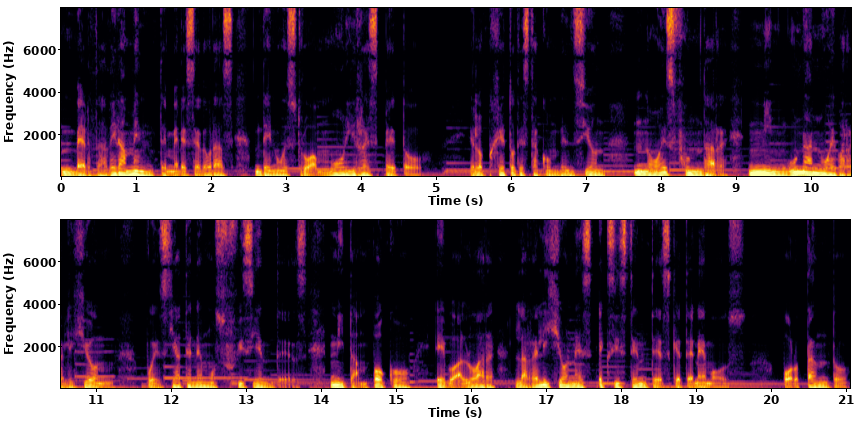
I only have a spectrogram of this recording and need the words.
verdaderamente merecedoras de nuestro amor y respeto. El objeto de esta convención no es fundar ninguna nueva religión, pues ya tenemos suficientes, ni tampoco evaluar las religiones existentes que tenemos. Por tanto,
